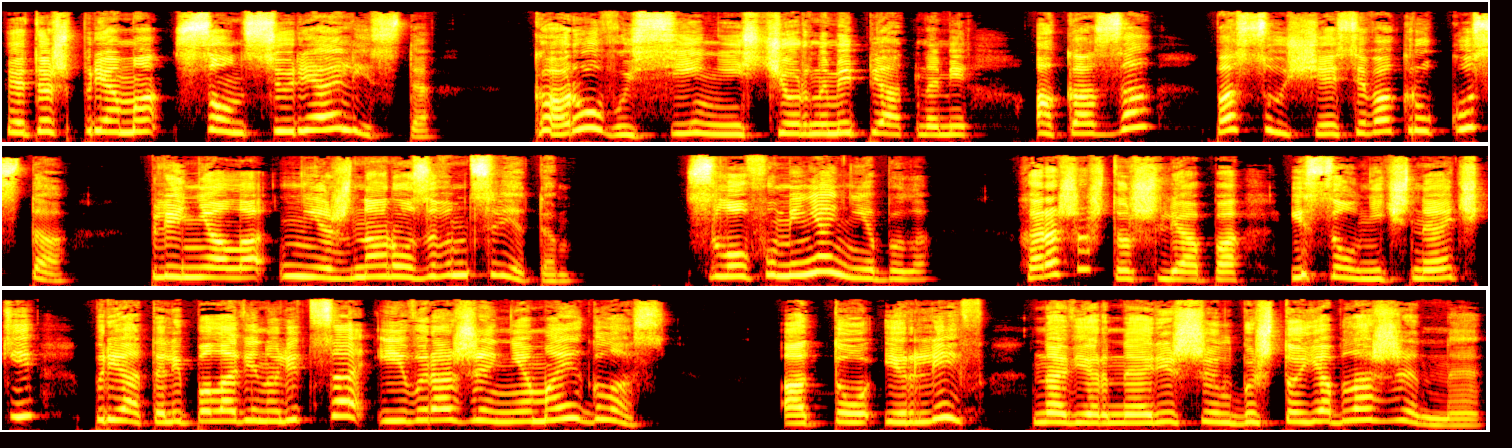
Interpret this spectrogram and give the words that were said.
Это ж прямо сон сюрреалиста. Коровы синие с черными пятнами, а коза, пасущаяся вокруг куста, пленяла нежно-розовым цветом. Слов у меня не было. Хорошо, что шляпа и солнечные очки прятали половину лица и выражение моих глаз. А то Ирлейф, наверное, решил бы, что я блаженная.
